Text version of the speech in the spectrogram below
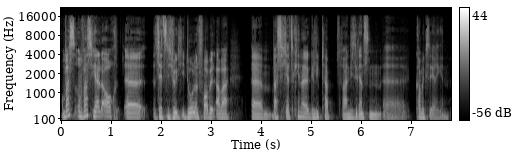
Und was, und was ich halt auch, äh, ist jetzt nicht wirklich Idol und Vorbild, aber ähm, was ich als Kinder geliebt habe, waren diese ganzen äh, Comicserien,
